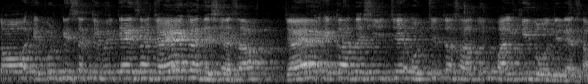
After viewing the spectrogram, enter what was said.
तो एकोणतीस तारखे त्या दिसा जया एकादशी आसा जया एकादशीचे औचित्य साधून पालखी दवरलेली आसा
